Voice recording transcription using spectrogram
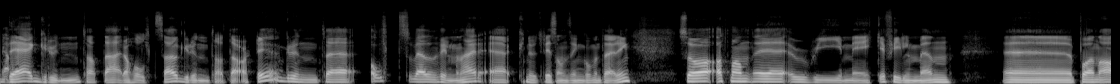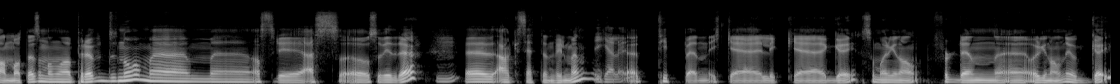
Ja. Det er grunnen til at det her har holdt seg, og grunnen til at det er artig. Grunnen til alt ved den filmen her er Knut Risan sin kommentering. Så at man eh, remaker filmen eh, på en annen måte, som man har prøvd nå, med, med Astrid S og så videre. Mm. Eh, jeg har ikke sett den filmen. Ikke heller. Jeg tipper den ikke er like gøy som originalen, for den eh, originalen er jo gøy.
